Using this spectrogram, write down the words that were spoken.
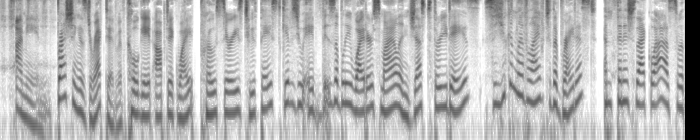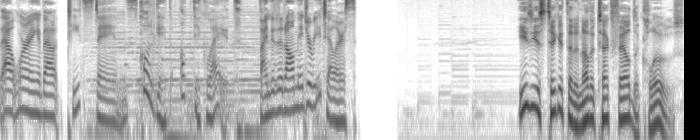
I mean, brushing is directed with Colgate Optic White Pro Series toothpaste gives you a visibly whiter smile in just three days, so you can live life to the brightest and finish that glass without worrying about teeth stains. Colgate Optic White. Find it at all major retailers. Easiest ticket that another tech failed to close.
